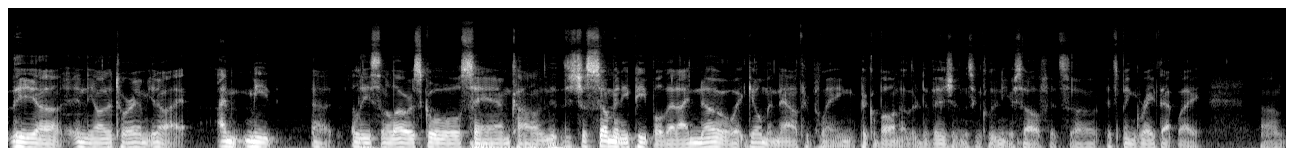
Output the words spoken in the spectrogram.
the uh, in the auditorium, you know, I, I meet uh, Elise in the lower school, Sam, Colin. There's just so many people that I know at Gilman now through playing pickleball in other divisions, including yourself. It's uh, it's been great that way. Um,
